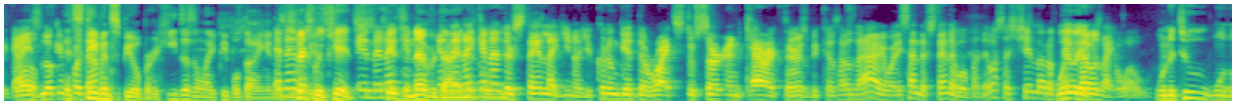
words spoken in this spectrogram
the guy is Well, looking it's for Steven them. Spielberg. He doesn't like people dying in his And then- Especially kids. And then kids I can, will never and die. then in I can movies. understand, like you know, you couldn't get the rights to certain characters because I was like, all right, well, it's understandable. But there was a shitload of Wait, things I was like, whoa, When the two, when,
